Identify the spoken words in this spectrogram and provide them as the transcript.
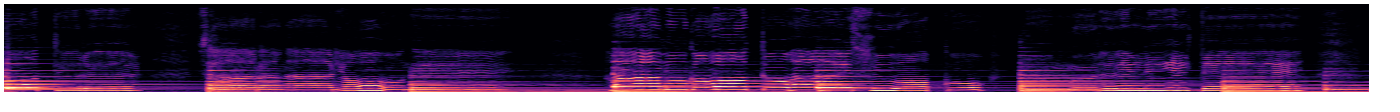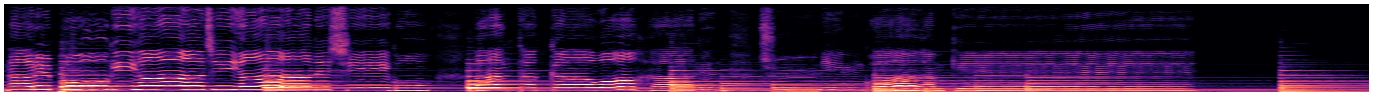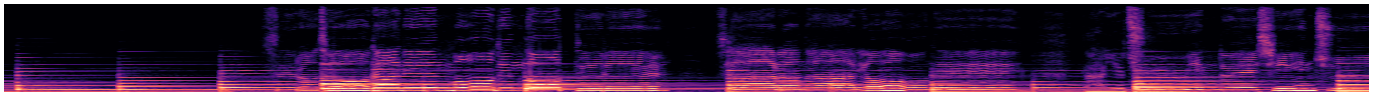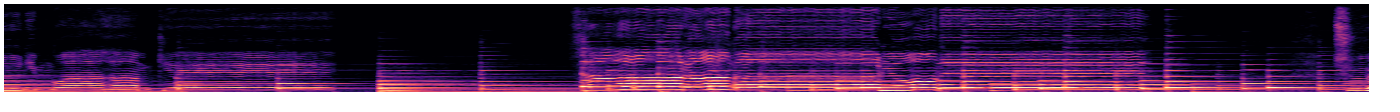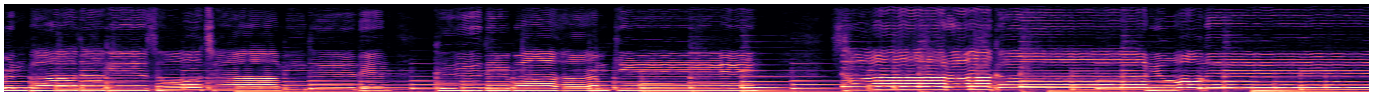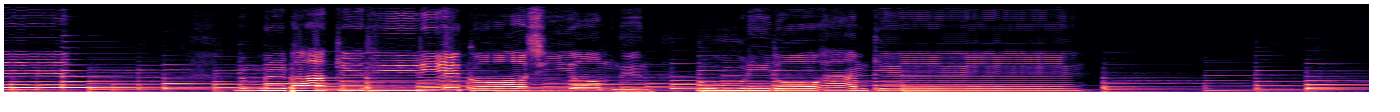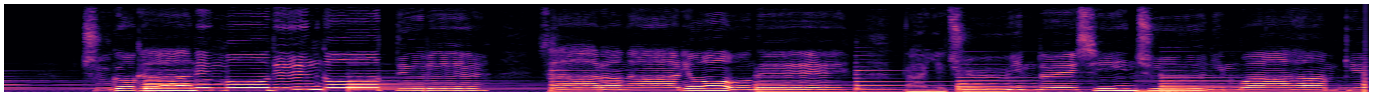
것들을 사랑하려네. 아무것도 할 수 없고 눈물 흘릴 때 나를 포기하지 않으시고 안타까워하는 주님과 함께 사랑하려네. 나의 주인 되신 주님과 함께 눈물밖에 드릴 것이 없는 우리도 함께. 죽어가는 모든 것들을 사랑하려네. 나의 주인 되신 주님과 함께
